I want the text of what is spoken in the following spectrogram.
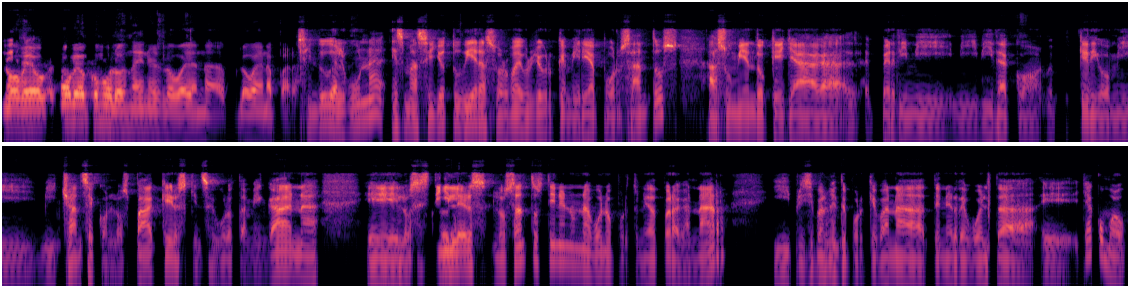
no veo no veo cómo los Niners lo vayan a lo vayan a parar. Sin duda alguna, es más si yo tuviera Survivor yo creo que me iría por Santos, asumiendo que ya perdí mi, mi vida con qué digo mi, mi, chance con los Packers, quien seguro también gana, eh, los Steelers, los Santos tienen una buena oportunidad para ganar y principalmente porque van a tener de vuelta eh, ya como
